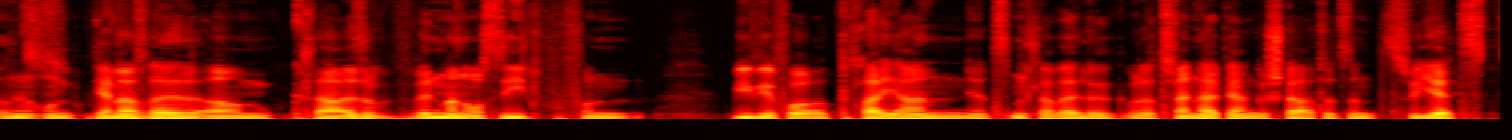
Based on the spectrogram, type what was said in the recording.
Ganz ja, und generell, ähm, klar, also wenn man auch sieht, von wie wir vor drei Jahren jetzt mittlerweile oder zweieinhalb Jahren gestartet sind zu jetzt,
